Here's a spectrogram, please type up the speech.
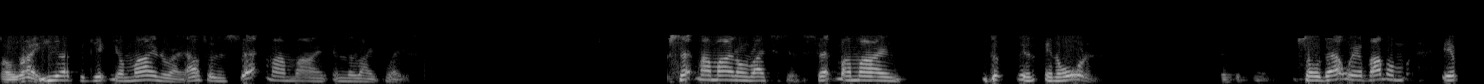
aright. You have to get your mind right. I was to set my mind in the right place. Set my mind on righteousness. Set my mind in, in order. Discipline. So that way, if I'm a, if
